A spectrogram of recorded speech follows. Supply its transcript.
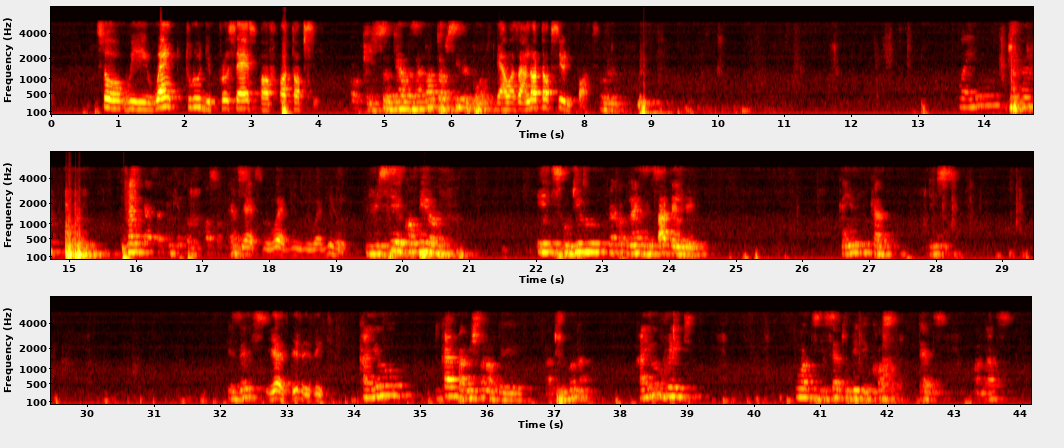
So we went through the process of autopsy. Okay, so there was an autopsy report. There was an autopsy report. Hold Were you given medical certificate of cause of death? Yes, we were, we were given. If you see a copy of it, would you recognize it? Certainly. Can you look at this? Is it, Yes, this is it. can you, the kind permission of the uh, tribunal, can you read what is said to be the cause of death?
